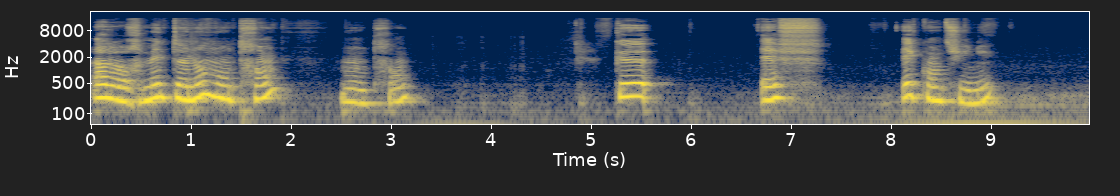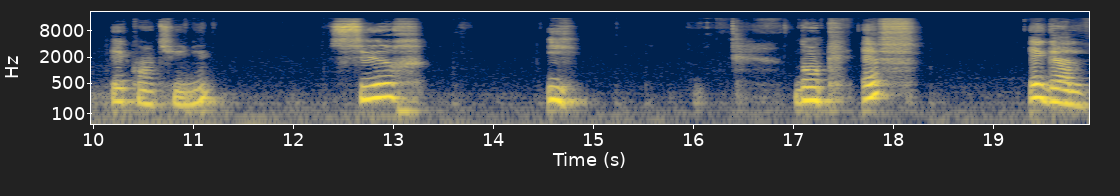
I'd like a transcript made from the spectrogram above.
Alors maintenant, montrons, montrons que f est continu, est continu sur i. Donc, F égale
